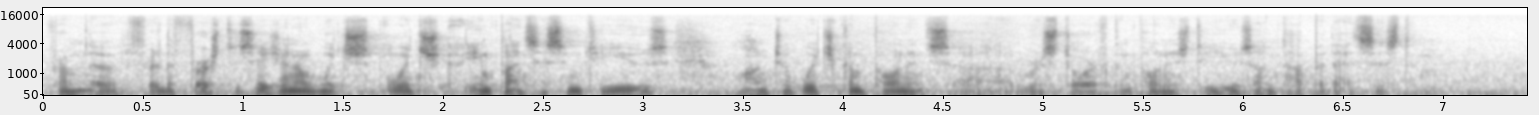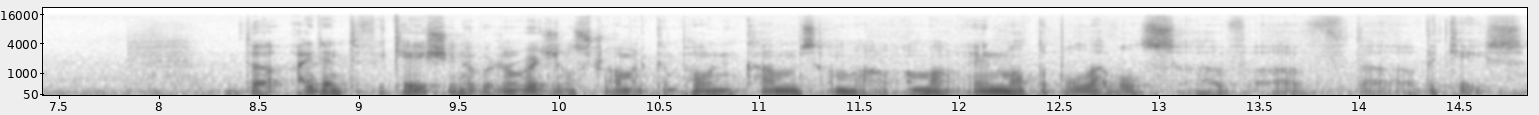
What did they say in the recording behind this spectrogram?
from the, for the first decision on which, which implant system to use onto which components, uh, restorative components to use on top of that system. The identification of an original Straumann component comes among, among in multiple levels of, of, the, of the case.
